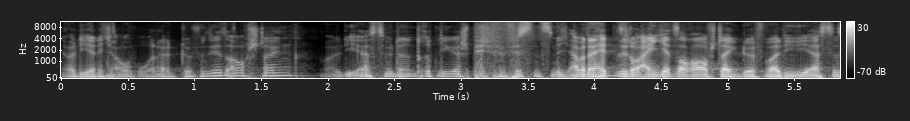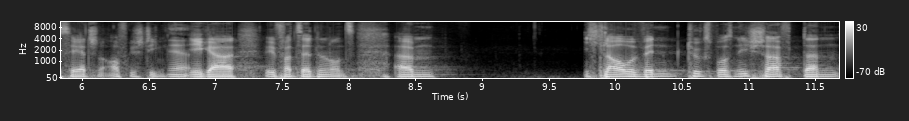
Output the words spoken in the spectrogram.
weil die ja nicht auf, oder dürfen sie jetzt aufsteigen? Weil die erste wieder in der dritten Liga spielt? Wir wissen es nicht. Aber dann hätten sie doch eigentlich jetzt auch aufsteigen dürfen, weil die, die erste ist ja jetzt schon aufgestiegen. Ja. Egal, wir verzetteln uns. Ähm, ich glaube, wenn Türkspor es nicht schafft, dann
